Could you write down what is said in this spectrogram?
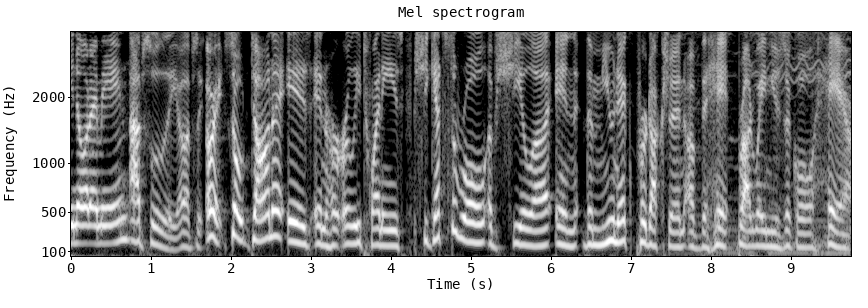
You know what I mean? Absolutely. Oh, absolutely. All right. So Donna is in her early 20s. She gets the role of Sheila in the Munich production of the hit Broadway musical Hair.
